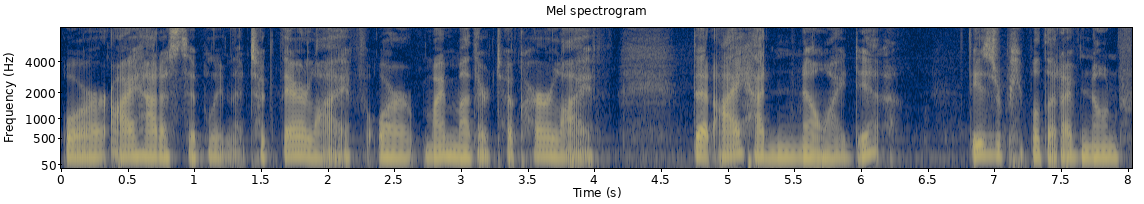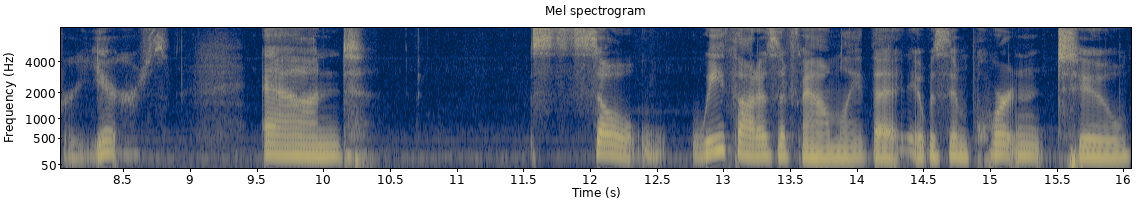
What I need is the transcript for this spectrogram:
or I had a sibling that took their life, or my mother took her life, that I had no idea. These are people that I've known for years. And so we thought as a family that it was important to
